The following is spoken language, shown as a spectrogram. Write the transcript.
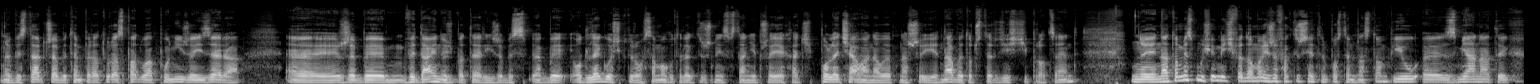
wystarczy, aby temperatura spadła poniżej zera, e, żeby wydajność baterii, żeby jakby odległość, którą samochód elektryczny jest w stanie przejechać, poleciała na łeb na szyję, nawet o 40%. E, natomiast musimy mieć świadomość, że faktycznie ten postęp nastąpił, zmiana tych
